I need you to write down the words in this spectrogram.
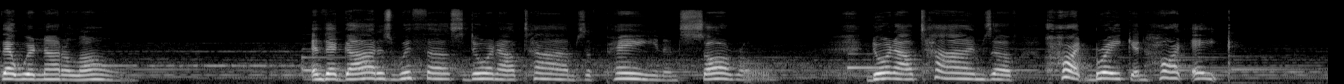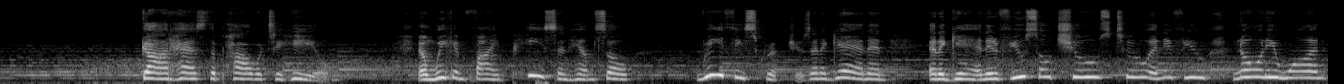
that we're not alone and that God is with us during our times of pain and sorrow, during our times of heartbreak and heartache. God has the power to heal, and we can find peace in Him. So read these scriptures and again and and again. And if you so choose to, and if you know anyone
